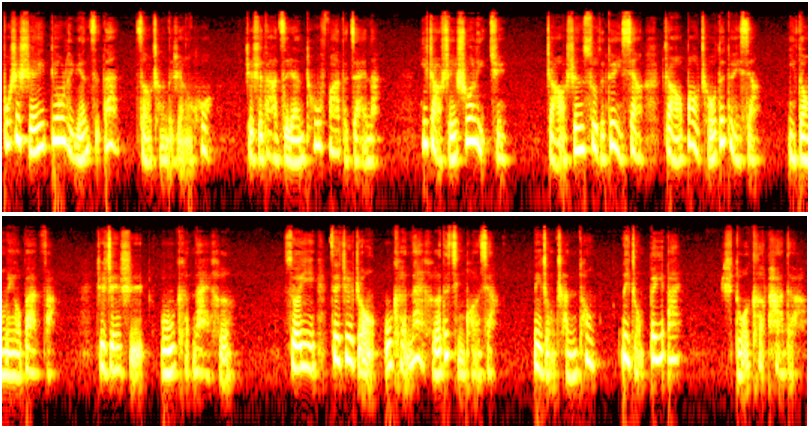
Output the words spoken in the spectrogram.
不是谁丢了原子弹造成的人祸，这是大自然突发的灾难。你找谁说理去？找申诉的对象，找报仇的对象，你都没有办法。这真是无可奈何。所以在这种无可奈何的情况下。那种沉痛，那种悲哀，是多可怕的啊！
